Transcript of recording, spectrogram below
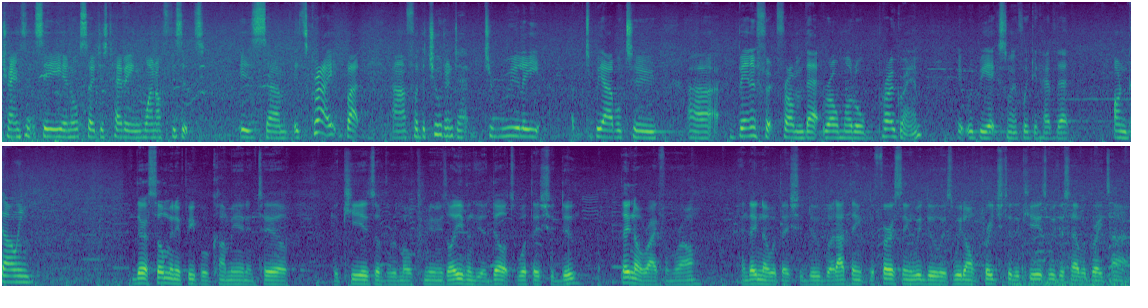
transiency and also just having one-off visits is um, it's great, but uh, for the children to, to really to be able to uh, benefit from that role model program, it would be excellent if we could have that ongoing there are so many people who come in and tell the kids of the remote communities or even the adults what they should do. They know right from wrong and they know what they should do. But I think the first thing we do is we don't preach to the kids, we just have a great time.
